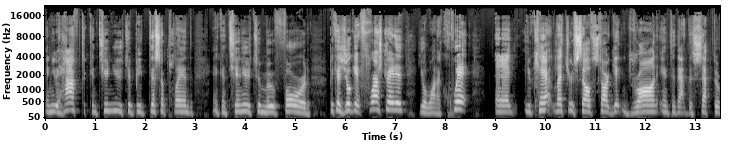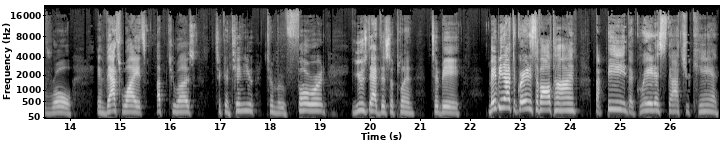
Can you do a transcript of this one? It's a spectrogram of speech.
and you have to continue to be disciplined and continue to move forward because you'll get frustrated, you'll want to quit, and you can't let yourself start getting drawn into that deceptive role. And that's why it's up to us to continue to move forward, use that discipline to be maybe not the greatest of all time, but be the greatest that you can.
